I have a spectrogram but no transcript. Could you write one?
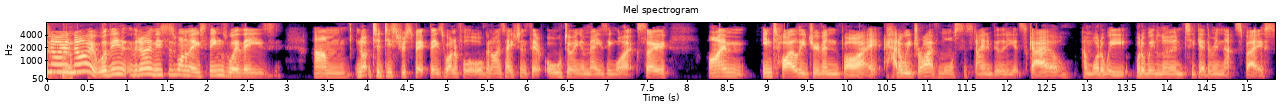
no, no. Well, these, no, this is one of these things where these, um, not to disrespect these wonderful organisations, they're all doing amazing work. So I'm entirely driven by how do we drive more sustainability at scale, and what do we what do we learn together in that space.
